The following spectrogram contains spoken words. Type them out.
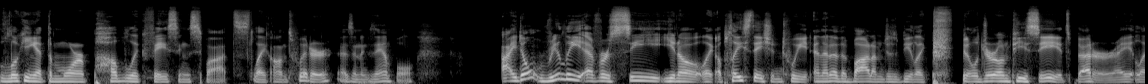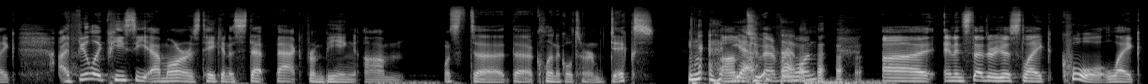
looking at the more public facing spots, like on Twitter, as an example, I don't really ever see, you know, like a PlayStation tweet and then at the bottom just be like, build your own PC, it's better, right? Like, I feel like PCMR has taken a step back from being, um, what's the the clinical term, dicks, um, Yeah, to everyone. uh, and instead they're just like, cool. Like,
